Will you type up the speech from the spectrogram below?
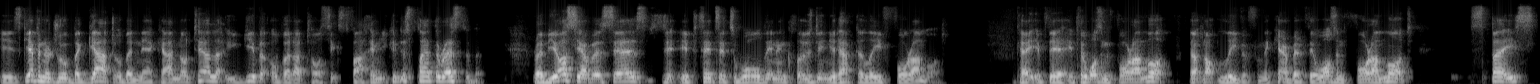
is given a bagat over necker, notel you give it over a six tfachim, you can just plant the rest of it. Rabbi Yossi says if since it's walled in and closed in, you'd have to leave four amot. Okay, if there if there wasn't four amot, not, not leave it from the camera, but if there wasn't four amot space,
